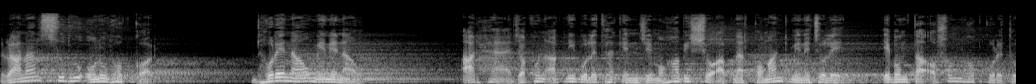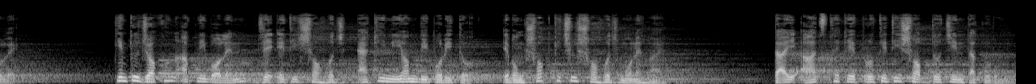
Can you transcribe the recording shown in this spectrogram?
রানার শুধু অনুভব কর। ধরে নাও, মেনে নাও। আর হ্যাঁ যখন আপনি বলে থাকেন যে মহাবিশ্ব আপনার কমান্ড মেনে চলে এবং তা অসম্ভব করে তোলে। কিন্তু যখন আপনি বলেন যে এটি সহজ, একই নিয়ম বিপরীত এবং সবকিছু সহজ মনে হয়, তাই আজ থেকে প্রতিটি শব্দ চিন্তা করুন।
